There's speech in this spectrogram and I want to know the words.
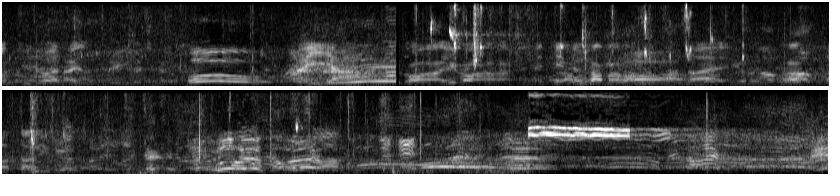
嘅，咁都揈唔到。屌啊！哦，哎呀！呢个啊，呢个啊，谂三啊，吓，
